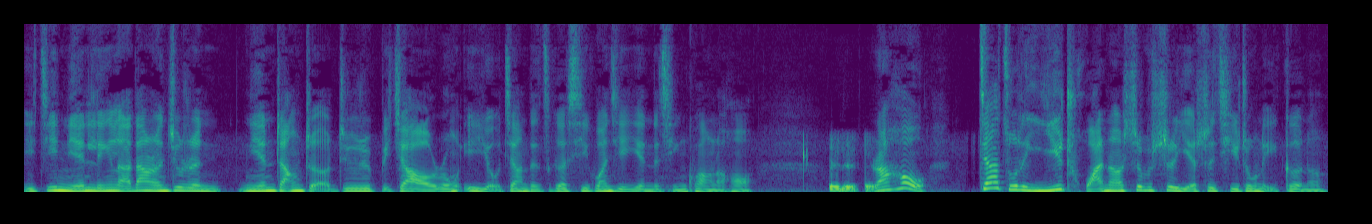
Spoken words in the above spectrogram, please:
以及年龄了，当然就是年长者就是比较容易有这样的这个膝关节炎的情况了哈。对对对，然后家族的遗传呢，是不是也是其中的一个呢？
